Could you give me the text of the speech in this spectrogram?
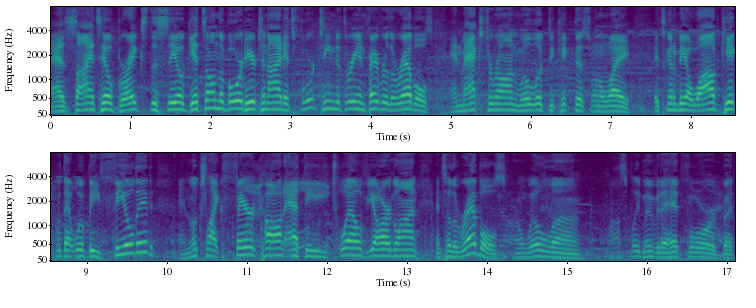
As Science Hill breaks the seal, gets on the board here tonight. It's 14 to 3 in favor of the Rebels, and Max Turan will look to kick this one away. It's going to be a wild kick that will be fielded and looks like fair caught at the 12 yard line. And so the Rebels will uh, possibly move it ahead forward, but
